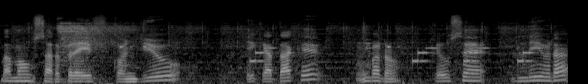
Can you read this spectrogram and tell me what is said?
Vamos a usar brave con you y que ataque. Bueno, que use libra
